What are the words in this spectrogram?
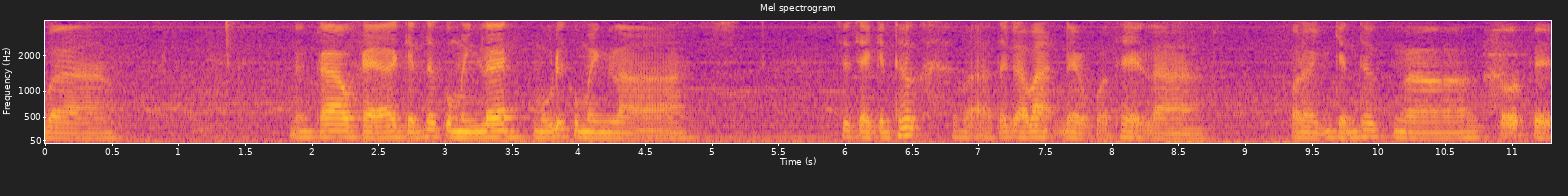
và nâng cao cái kiến thức của mình lên. Mục đích của mình là chia sẻ kiến thức và tất cả bạn đều có thể là có được những kiến thức uh, tốt về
